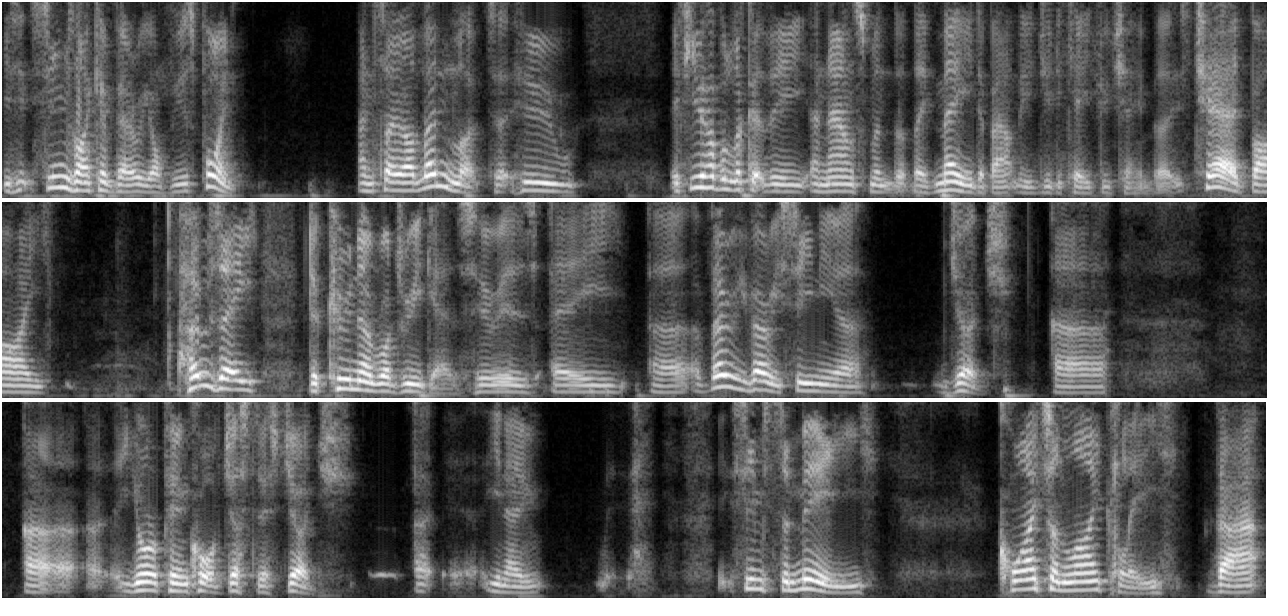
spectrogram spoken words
is it seems like a very obvious point. And so I then looked at who, if you have a look at the announcement that they've made about the adjudicatory chamber, it's chaired by Jose da Cunha Rodrigues, who is a, uh, a very, very senior judge, uh, uh, European Court of Justice judge uh, you know, it seems to me quite unlikely that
